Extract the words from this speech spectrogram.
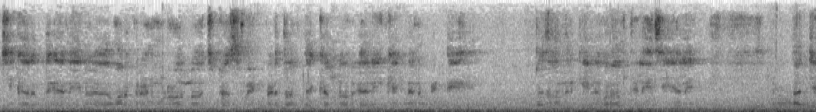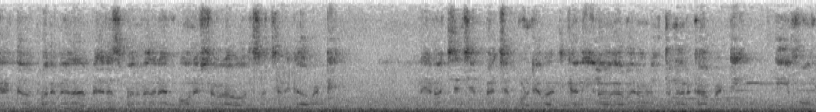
వచ్చి కరెక్ట్గా నేను మరొక రెండు మూడు రోజుల్లో వచ్చి ప్రెస్ మీట్ పెడతాను టెక్కల్లో కానీ ఇంకెక్కడైనా పెట్టి ప్రజలందరికీ వివరాలు తెలియజేయాలి. అర్జెంట్ పని మీద బిజినెస్ పని మీద నేను భువనేశ్వర్ రావాల్సి వచ్చింది కాబట్టి నేను వచ్చి చెప్పి చెప్పుకుంటే వాటి కానీ ఈలోగా మీరు అడుగుతున్నారు కాబట్టి ఈ ఫోన్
